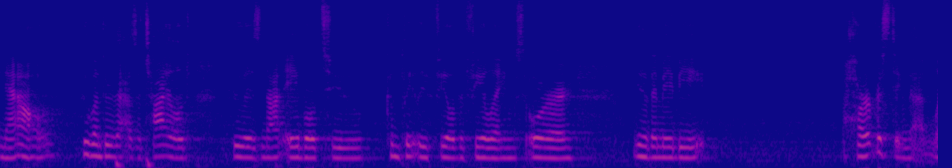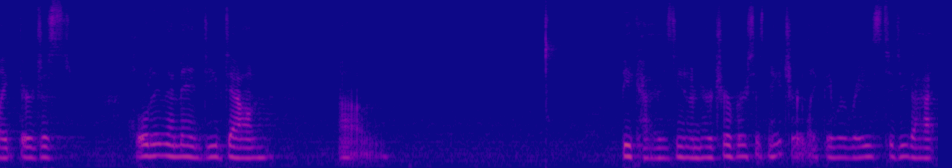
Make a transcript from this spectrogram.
now who went through that as a child who is not able to completely feel the feelings or you know they may be harvesting them like they're just holding them in deep down um, because you know nurture versus nature like they were raised to do that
